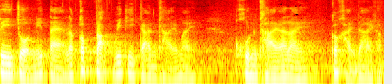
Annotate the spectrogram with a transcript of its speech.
ตีโจทย์นี้แตกแล้วก็ปรับวิธีการขายใหม่ คุณขายอะไรก็ขายได้ครับ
